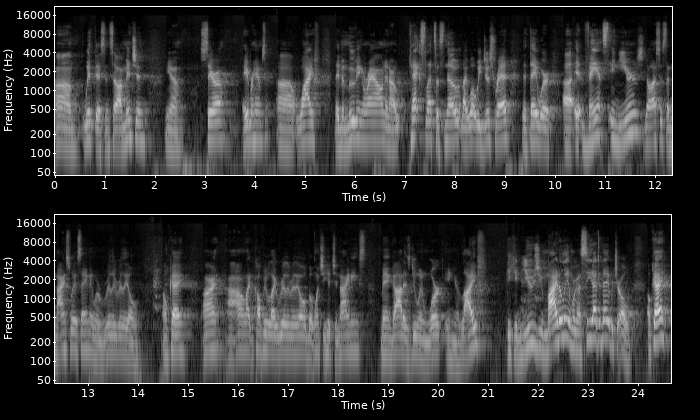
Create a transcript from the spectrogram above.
um, with this. And so I mentioned, you know, Sarah, Abraham's uh, wife. They've been moving around, and our text lets us know, like what we just read, that they were uh, advanced in years. Y'all, that's just a nice way of saying they were really, really old. Okay? All right? I don't like to call people like really, really old, but once you hit your 90s, man, God is doing work in your life. He can use you mightily, and we're going to see that today, but you're old. Okay?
